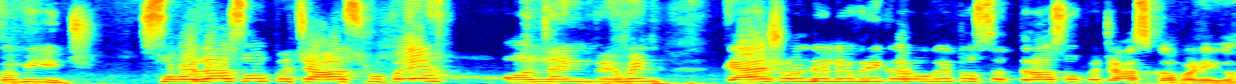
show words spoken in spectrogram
कमीज। सोलह सौ पचास रुपए online payment cash on delivery करोगे तो सत्रह सौ पचास का पड़ेगा।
